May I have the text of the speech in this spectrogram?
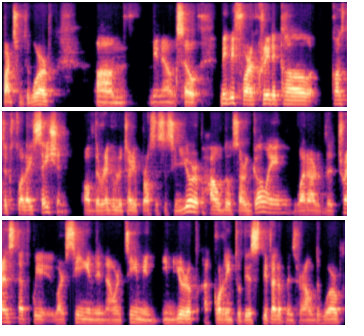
parts of the world. Um, you know, so maybe for a critical contextualization of the regulatory processes in Europe, how those are going, what are the trends that we are seeing in our team in, in Europe according to these developments around the world,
